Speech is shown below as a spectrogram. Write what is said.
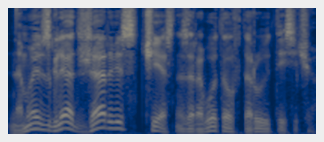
На мой взгляд, Джарвис честно заработал вторую тысячу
